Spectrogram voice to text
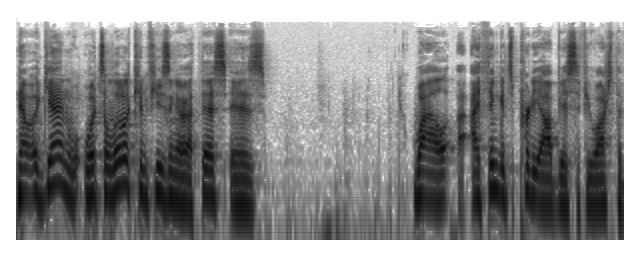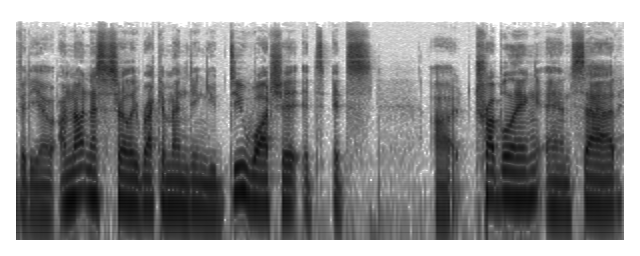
now again, what's a little confusing about this is while I think it's pretty obvious if you watch the video, I'm not necessarily recommending you do watch it. It's it's uh, troubling and sad,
